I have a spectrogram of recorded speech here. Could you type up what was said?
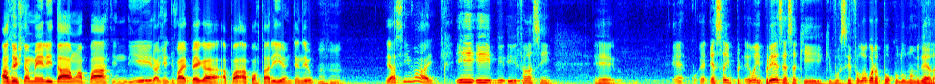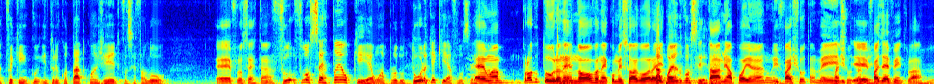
Às vezes também ele dá uma parte em dinheiro, a gente vai pegar a, a portaria, entendeu? Uhum. E assim vai. E, e, e fala assim, é, é- é- essa é uma empresa essa que, que você falou agora há pouco o nome dela, que foi quem entrou em contato com a gente, que você falou. É, Flor Sertã. Flo, Flor Sertã é o quê? É uma produtora? O que, que é a Flor Sertã? É uma produtora, É. né? Nova, né? Começou agora. Tá ele apoiando você, tá né? me apoiando e faz show também. Faz Ele, show é, também. faz evento lá. Uhum.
